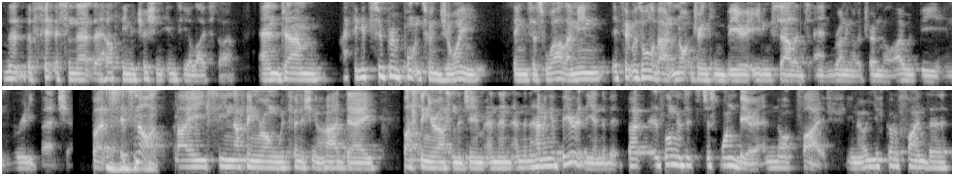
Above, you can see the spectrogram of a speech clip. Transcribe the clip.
the, the fitness and the, the healthy nutrition into your lifestyle. And um, I think it's super important to enjoy things as well. I mean, if it was all about not drinking beer, eating salads, and running on a treadmill, I would be in really bad shape. But it's not. I see nothing wrong with finishing a hard day, busting your ass in the gym, and then and then having a beer at the end of it. But as long as it's just one beer and not five, you know, you've got to find the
